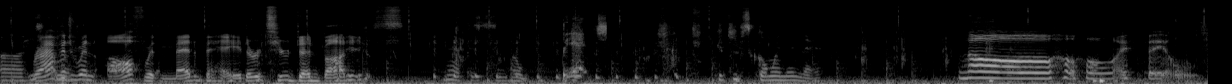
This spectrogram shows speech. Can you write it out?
Uh, Ravage went off with med bay. There were two dead bodies. Yeah, because he's a bitch. He keeps going in there. no, I failed.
